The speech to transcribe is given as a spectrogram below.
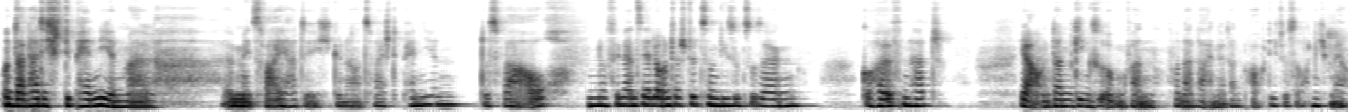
Und dann hatte ich Stipendien mal. Mit zwei hatte ich, genau, zwei Stipendien. Das war auch eine finanzielle Unterstützung, die sozusagen geholfen hat. Ja, und dann ging es irgendwann von alleine, dann brauchte ich das auch nicht mehr.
